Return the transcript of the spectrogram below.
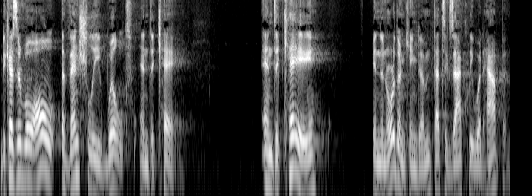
because it will all eventually wilt and decay. And decay in the northern kingdom, that's exactly what happened.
